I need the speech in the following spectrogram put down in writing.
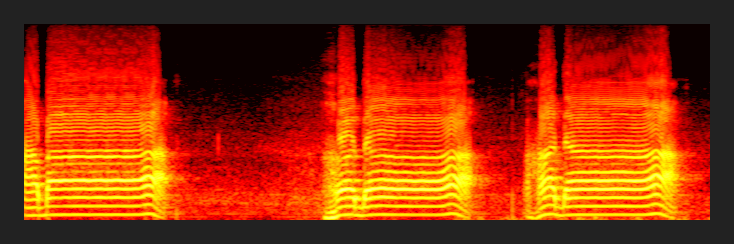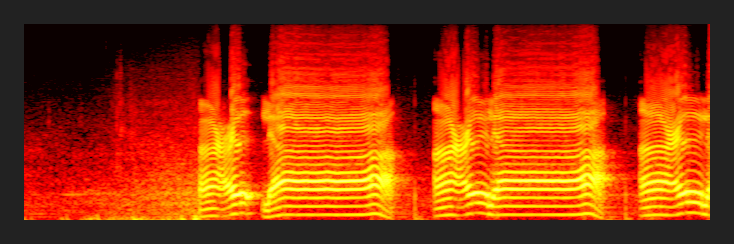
അബ. ഹദ. ഹദ. അഅല. അഅല. അഅല.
